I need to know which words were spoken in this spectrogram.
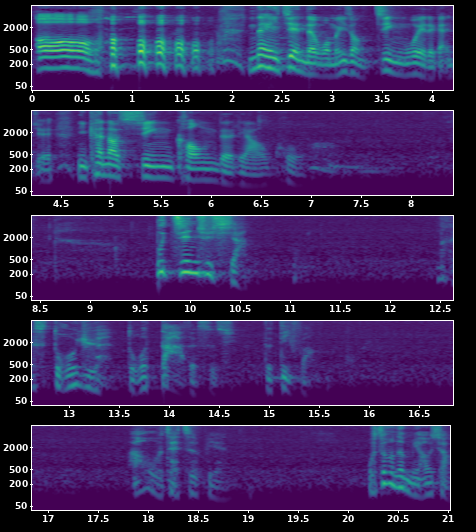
哦，内建的我们一种敬畏的感觉。你看到星空的辽阔，不禁去想，那个是多远多大的事情的地方。然后我在这边，我这么的渺小，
